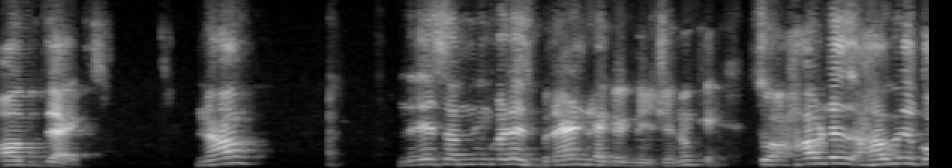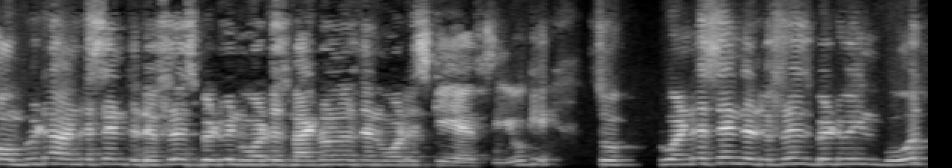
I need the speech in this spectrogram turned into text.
objects. Now there is something called as brand recognition okay so how does how will computer understand the difference between what is mcdonald's and what is kfc okay so to understand the difference between both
